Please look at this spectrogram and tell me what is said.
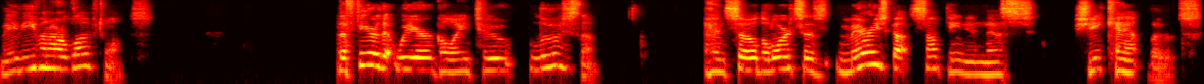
maybe even our loved ones. The fear that we are going to lose them. And so the Lord says, Mary's got something in this she can't lose.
